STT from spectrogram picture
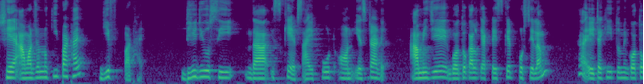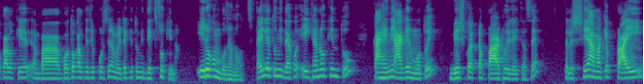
সে আমার জন্য কি পাঠায়? গিফট পাঠায়। Did you see the skates I put on yesterday আমি যে গতকালকে একটা স্কেট পরছিলাম হ্যাঁ এইটা কি তুমি গতকালকে বা গতকালকে যে পড়ছিলাম এটা কি তুমি দেখছ কি না এরকম বোঝানো হচ্ছে। তাইলে তুমি দেখো, এইখানেও কিন্তু কাহিনী আগের মতোই বেশ কয়েকটা পার্ট হয়ে যাইতেছে। তাহলে সে আমাকে প্রায়ই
